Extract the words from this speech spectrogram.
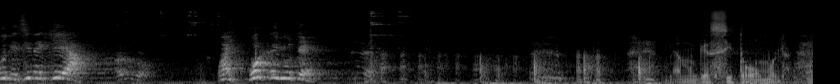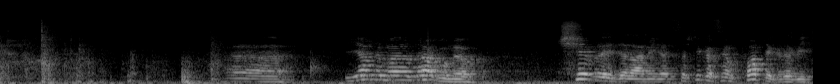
Uite, ține cheia! Aruncă. Hai, urcă iute! Mi-am găsit omul. Ah, Iată-mă, dragul meu, ce vrei de la mine? Să știi că sunt foarte grăbit.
